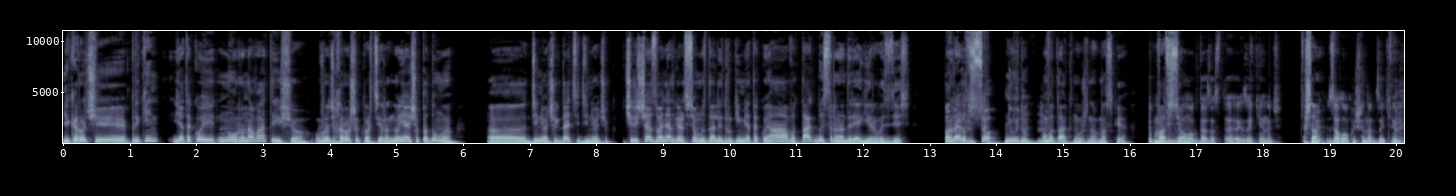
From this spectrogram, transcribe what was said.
И, короче, прикинь, я такой, ну, рановато еще, вроде хорошая квартира, но я еще подумаю, э, денечек, дайте денечек. Через час звонят, говорят, все, мы сдали другим. Я такой, а, вот так быстро надо реагировать здесь. Понравилось, Мгм. все, не уйду. Мгм. Вот так нужно в Москве. Так Во всем. залог, да, заста- закинуть. Что? Залог еще надо закинуть.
